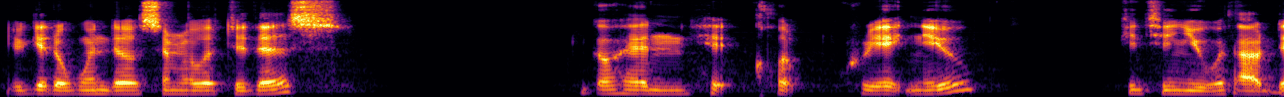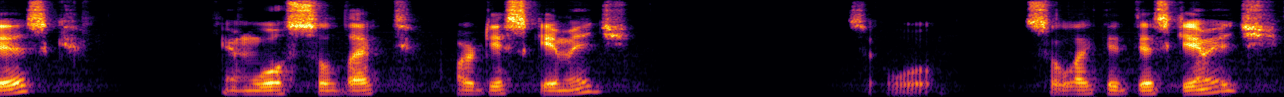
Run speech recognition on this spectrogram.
you get a window similar to this. Go ahead and hit Create New, continue without disk, and we'll select our disk image. So we'll select the disk image,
